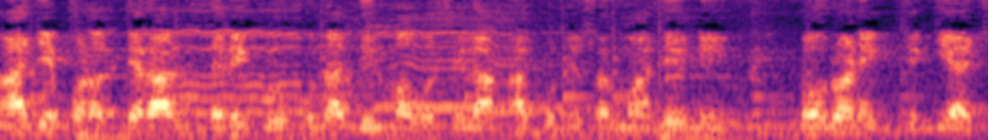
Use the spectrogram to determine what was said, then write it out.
આજે પણ અત્યારે હાલ દરેક લોકોના દિલમાં વસેલા આ કોટેશ્વર મહાદેવની પૌરાણિક જગ્યા છે.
